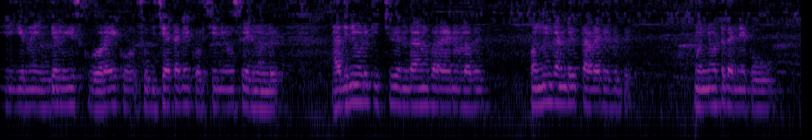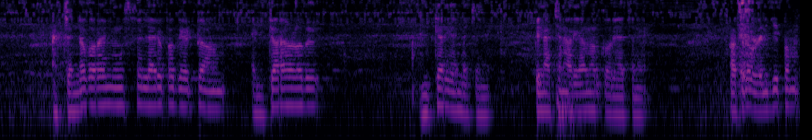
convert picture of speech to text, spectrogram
ഇരിക്കുന്ന ഇന്റർവ്യൂസ് കുറെ സുധിച്ചേട്ടനെ കുറിച്ച് ന്യൂസ് വരുന്നുണ്ട്. അതിനോട് കിച്ചു എന്താണ് പറയാനുള്ളത്? ഒന്നും കണ്ട് തളരരുത്. മുന്നോട്ട് തന്നെ പോകൂ അച്ഛന്റെ കുറേ ന്യൂസ് എല്ലാവരും ഇപ്പോൾ കേട്ട് കാണും. എനിക്കറിയാനുള്ളത് എനിക്കറിയാം എന്റെ അച്ഛനെ. പിന്നെ അച്ഛനെ അറിയാവുന്നവർക്കും അറിയാം അച്ഛനെ. അത്രേ ഉള്ളൂ. എനിക്കിപ്പം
